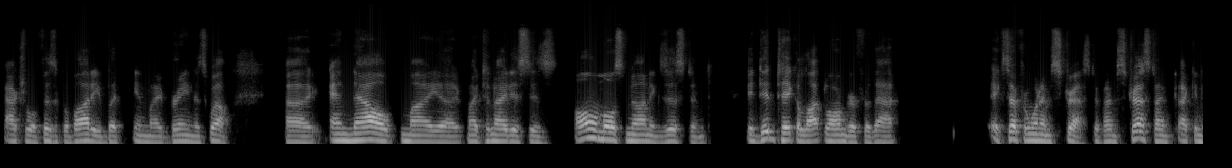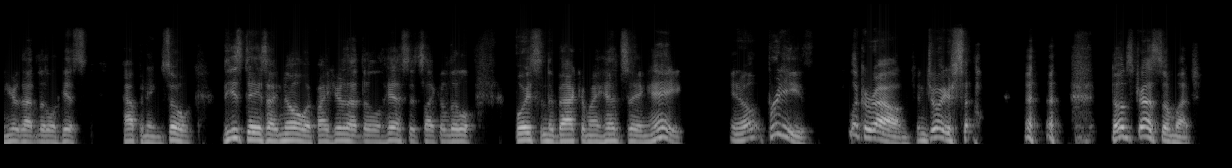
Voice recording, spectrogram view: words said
actual physical body, but in my brain as well. Uh, and now my uh, my tinnitus is almost non-existent. It did take a lot longer for that, except for when I'm stressed. If I'm stressed, I'm, I can hear that little hiss happening. So these days, I know if I hear that little hiss, it's like a little voice in the back of my head saying, "Hey, you know, breathe, look around, enjoy yourself, don't stress so much."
